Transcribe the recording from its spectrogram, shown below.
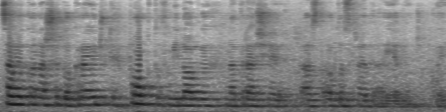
całego naszego kraju, czy tych punktów milowych na trasie autostrady A1. Dziękuję.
